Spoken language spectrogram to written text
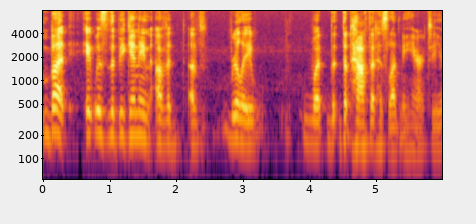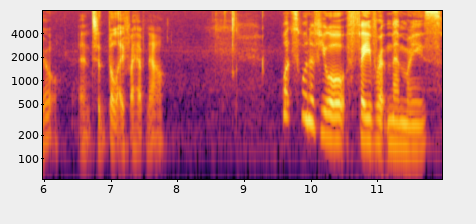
But it was the beginning of a of really what the, the path that has led me here to you and to the life I have now. What's one of your favorite memories?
